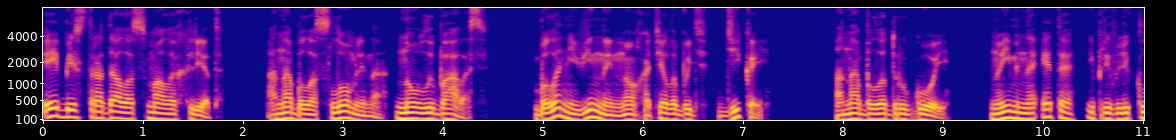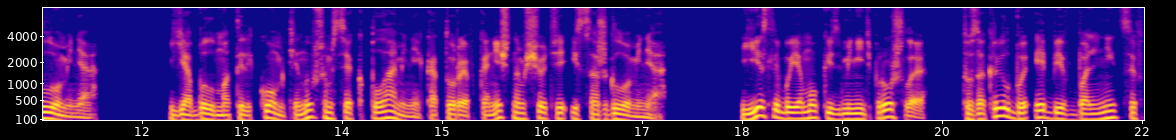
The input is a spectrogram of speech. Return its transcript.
Эбби страдала с малых лет. Она была сломлена, но улыбалась. Была невинной, но хотела быть дикой. Она была другой, но именно это и привлекло меня. Я был мотыльком, тянувшимся к пламени, которое в конечном счете и сожгло меня. Если бы я мог изменить прошлое, то закрыл бы Эбби в больнице в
